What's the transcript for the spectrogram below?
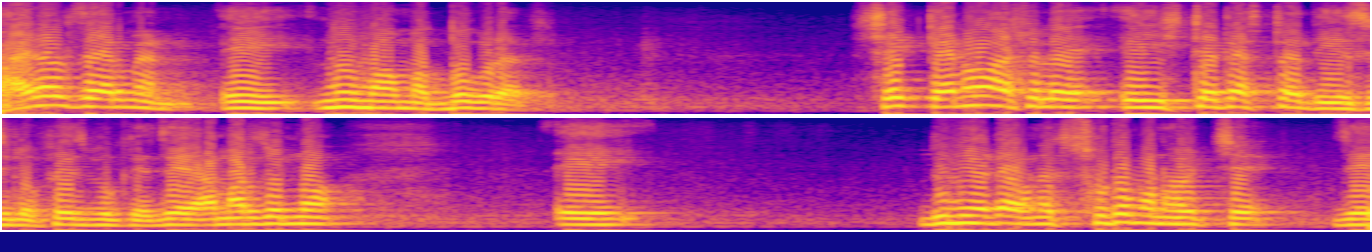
ভাইরাল চেয়ারম্যান এই নূর মোহাম্মদ বগুড়ার। সে কেন আসলে এই স্ট্যাটাসটা দিয়েছিল ফেসবুকে যে আমার জন্য এই দুনিয়াটা অনেক ছোট মনে হচ্ছে, যে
